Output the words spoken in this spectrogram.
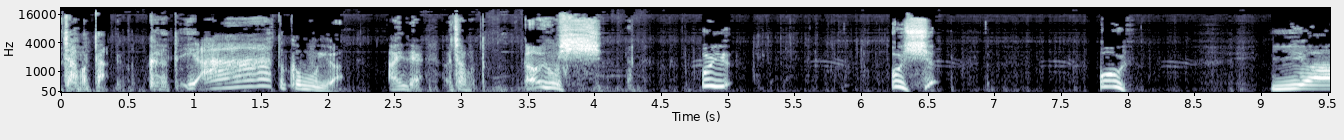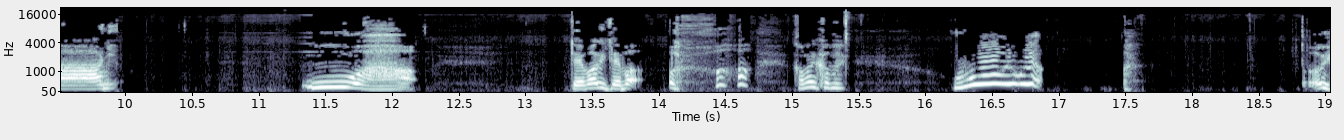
잡았다. 그렇다. 야, 또 거북이가. 아닌데, 잡았다. 아이고, 씨. 어이, 어이 씨. 어이. 이야, 아니. 우와. 대박이 대박. 가만히, 가만히. 우와, 이거야. 어이.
